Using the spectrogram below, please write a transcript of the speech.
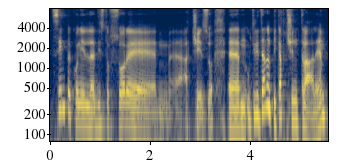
sempre con il distorsore mh, acceso, ehm, utilizzando il pickup centrale,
